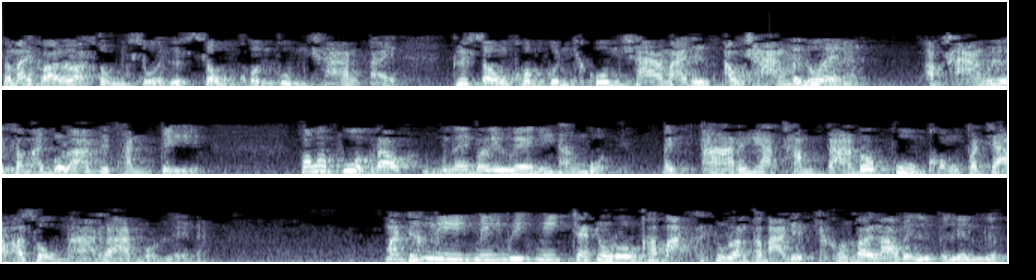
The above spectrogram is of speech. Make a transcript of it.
สมัยก่อนเรียกว่าส่งสวยคือส่งคนกุมช้างไป คือส่งคนกุมกุมช้างหมายถึงเอาช้างไปด้วยนะเอาช้างไปด้วยสมัยโบราณเป็นพันปี เพราะว่าพวกเราในบริเวณนี้ทั้งหมดเนี่ยเป็นอารยธรรมการรบพุ่งของพระเจ้าอาโศกมหาราชหมดเลยนะมันถึงมีมีวิมีจตุรงคบาทจตุรงคบาทเดี๋ยวค่อยๆเล่าไปเรื่องเป็นเรื่องเรื่อง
